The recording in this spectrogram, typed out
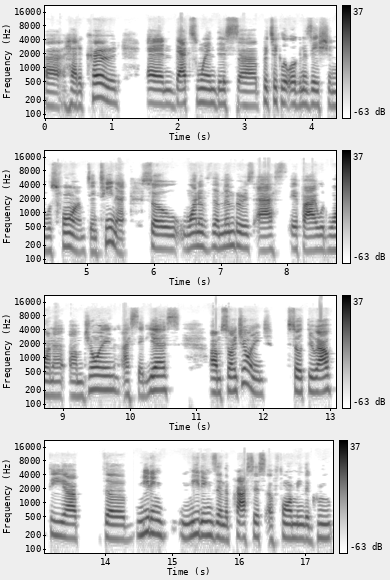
uh, had occurred. And that's when this uh, particular organization was formed in Teaneck. So one of the members asked if I would want to um, join. I said yes. Um, so I joined. So throughout the uh, the meeting meetings and the process of forming the group,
